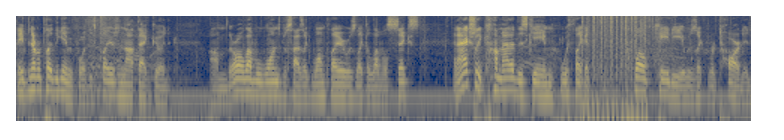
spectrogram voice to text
they've never played the game before, these players are not that good. Um, they're all level 1s, besides, like, one player was, like, a level 6. And I actually come out of this game with, like, a 12 KD, it was, like, retarded.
